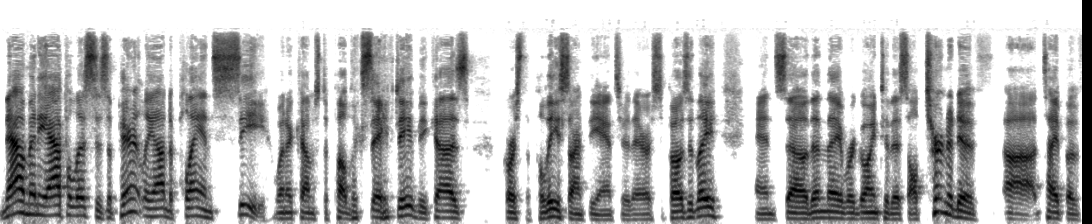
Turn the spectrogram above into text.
Now Minneapolis is apparently on to plan C when it comes to public safety because of course the police aren't the answer there supposedly. And so then they were going to this alternative uh, type of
